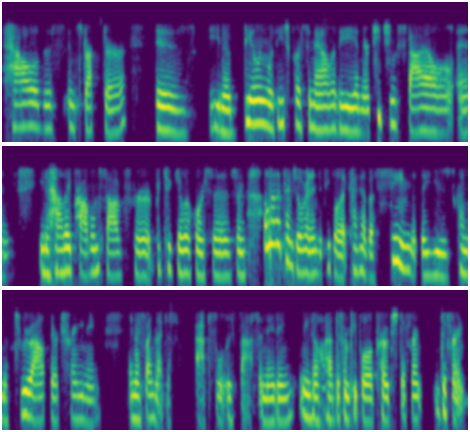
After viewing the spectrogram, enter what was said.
how this instructor is, you know, dealing with each personality and their teaching style and, you know, how they problem solve for particular horses. And a lot of times you'll run into people that kind of have a theme that they use kind of throughout their training. And I find that just absolutely fascinating. You know how different people approach different different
